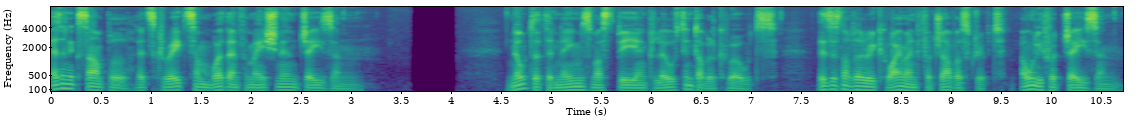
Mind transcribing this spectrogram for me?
As an example, let's create some weather information in JSON. Note that the names must be enclosed in double quotes. This is not a requirement for JavaScript, only for JSON.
